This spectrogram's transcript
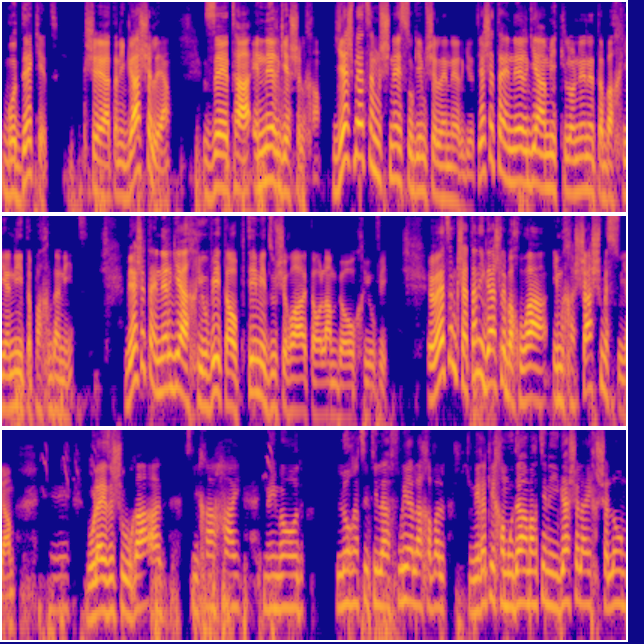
בודקת כשאתה ניגש אליה זה את האנרגיה שלך. יש בעצם שני סוגים של אנרגיות. יש את האנרגיה המתלוננת, הבכיינית, הפחדנית, ויש את האנרגיה החיובית, האופטימית, זו שרואה את העולם באור חיובי. ובעצם כשאתה ניגש לבחורה עם חשש מסוים, ואולי איזשהו רעד, סליחה, היי, נעים מאוד, לא רציתי להפריע לך, אבל נראית לי חמודה, אמרתי אני אגש אלייך, שלום.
